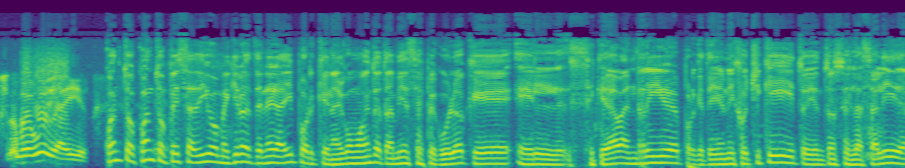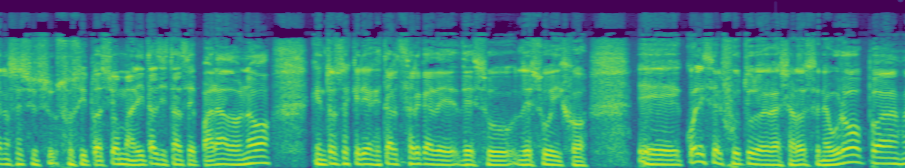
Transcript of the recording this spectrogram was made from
no me voy a ir. ¿Cuánto, cuánto pesa, digo, me quiero detener ahí porque en algún momento también se especuló que él se quedaba en River porque tenía un hijo chiquito y entonces la salida, no sé si su, situación marital, si está separado o no, que entonces quería estar cerca de, de, su, de su hijo. Eh, ¿Cuál es el futuro de Gallardo? en Europa?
